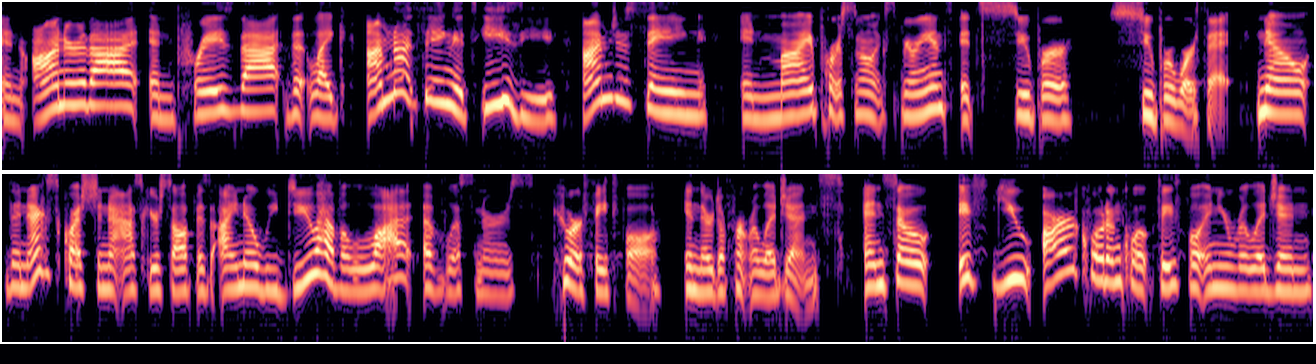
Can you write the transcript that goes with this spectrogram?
and honor that and praise that. That, like, I'm not saying it's easy. I'm just saying, in my personal experience, it's super, super worth it. Now, the next question to ask yourself is I know we do have a lot of listeners who are faithful in their different religions. And so, if you are quote unquote faithful in your religion,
